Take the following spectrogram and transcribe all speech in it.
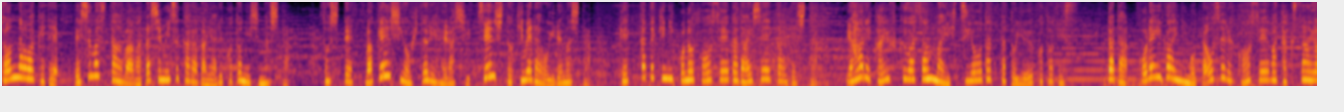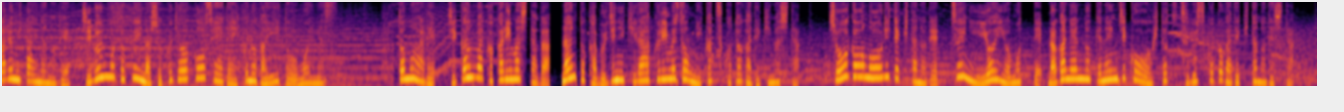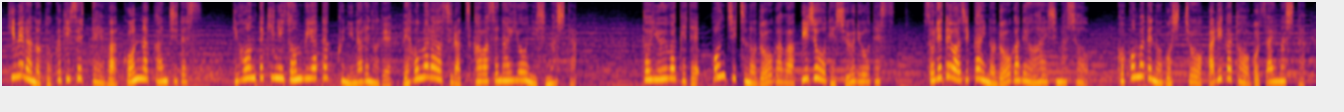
そんなわけで、デスマスターは私自らがやることにしました。そして、魔剣士を1人減らし、戦士とキメラを入れました。結果的にこの構成が大正解でした。やはり回復は3枚必要だったということです。ただ、これ以外にも倒せる構成はたくさんあるみたいなので、自分の得意な職業構成で行くのがいいと思います。ともあれ、時間はかかりましたが、なんとか無事にキラークリムゾンに勝つことができました。称号も降りてきたので、ついにいよいよもって長年の懸念事項を一つ潰すことができたのでした。キメラの特技設定はこんな感じです。基本的にゾンビアタックになるので、ベホマラーすら使わせないようにしました。というわけで、本日の動画は以上で終了です。それでは次回の動画でお会いしましょう。ここまでのご視聴ありがとうございました。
